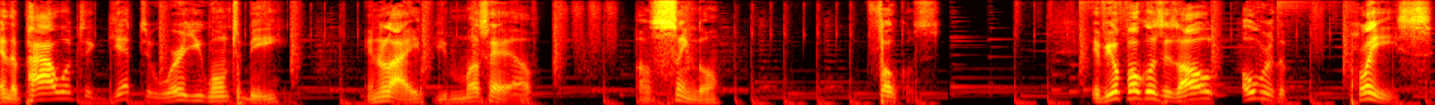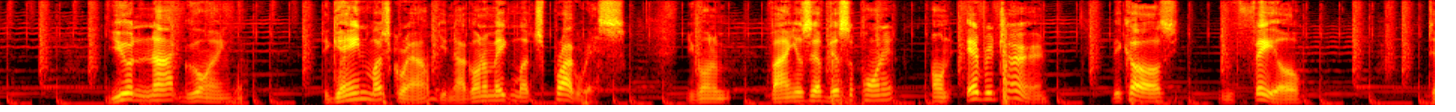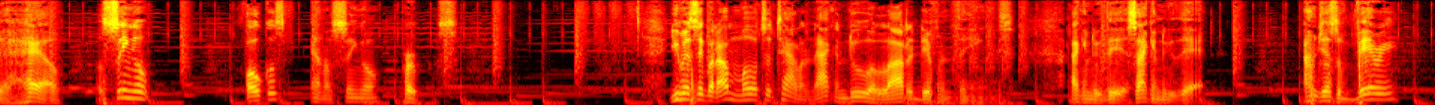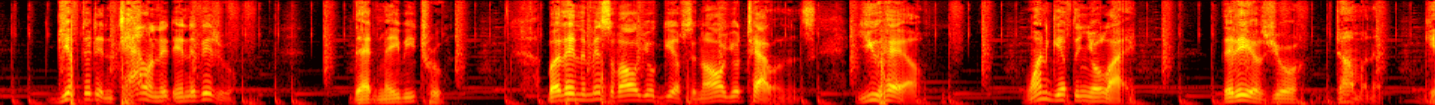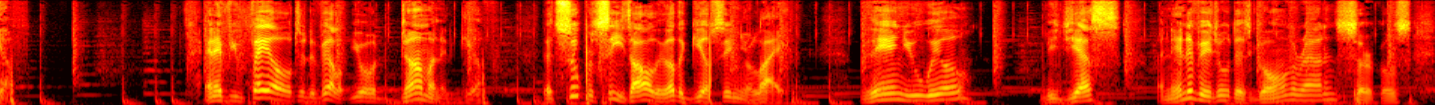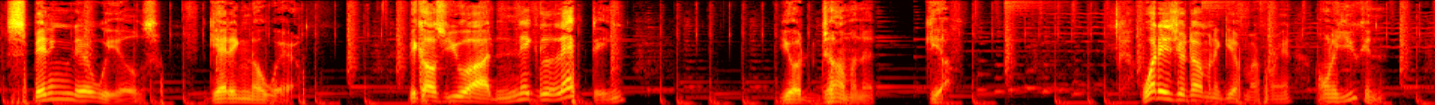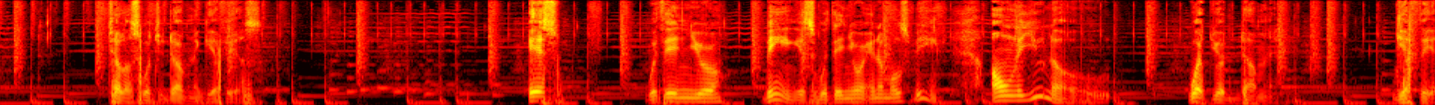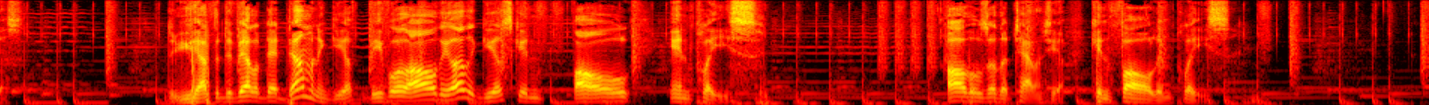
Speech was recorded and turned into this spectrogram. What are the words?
And the power to get to where you want to be in life, you must have a single focus. If your focus is all over the place, you're not going to gain much ground. You're not going to make much progress. You're going to find yourself disappointed on every turn because you fail to have a single focus and a single purpose. You may say, but I'm multi talented. I can do a lot of different things. I can do this, I can do that. I'm just a very gifted and talented individual. That may be true. But in the midst of all your gifts and all your talents, you have one gift in your life that is your dominant gift. And if you fail to develop your dominant gift that supersedes all the other gifts in your life, then you will be just an individual that's going around in circles, spinning their wheels, getting nowhere. Because you are neglecting your dominant gift. What is your dominant gift, my friend? Only you can tell us what your dominant gift is. It's within your being, it's within your innermost being. Only you know what your dominant gift is. You have to develop that dominant gift before all the other gifts can fall in place. All those other talents here can fall in place.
